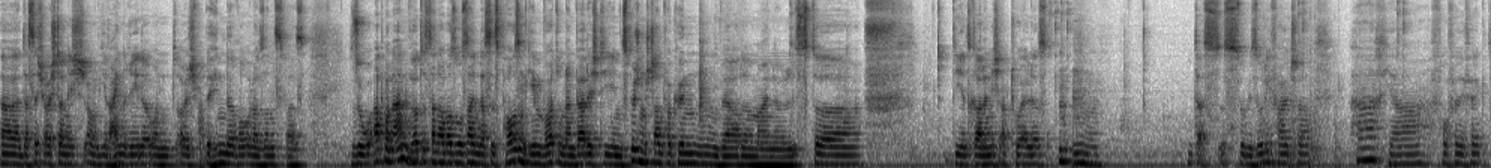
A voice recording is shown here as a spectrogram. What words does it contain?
äh, dass ich euch dann nicht irgendwie reinrede und euch behindere oder sonst was. So, ab und an wird es dann aber so sein, dass es Pausen geben wird und dann werde ich den Zwischenstand verkünden, werde meine Liste, die jetzt gerade nicht aktuell ist, das ist sowieso die falsche. Ach ja, Vorführeffekt.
